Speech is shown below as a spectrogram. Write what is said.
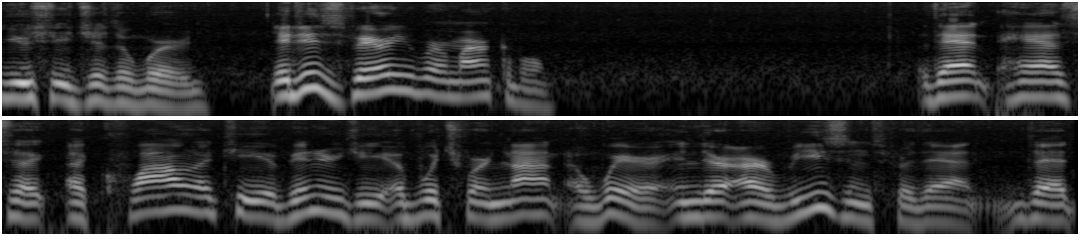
usage of the word. It is very remarkable. That has a, a, quality of energy of which we're not aware. And there are reasons for that that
